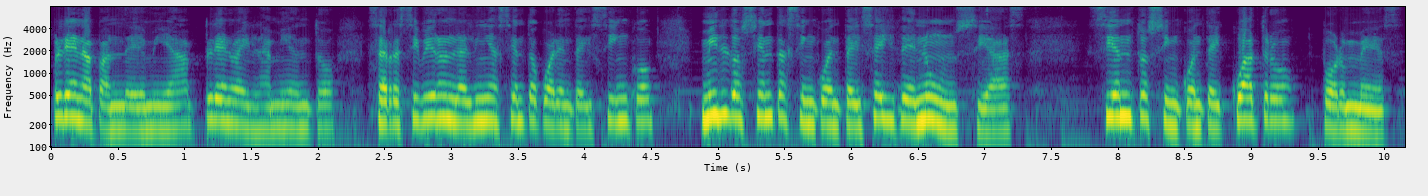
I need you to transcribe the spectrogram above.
plena pandemia, pleno aislamiento, se recibieron en la línea 145 1.256 denuncias, 154 por mes.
